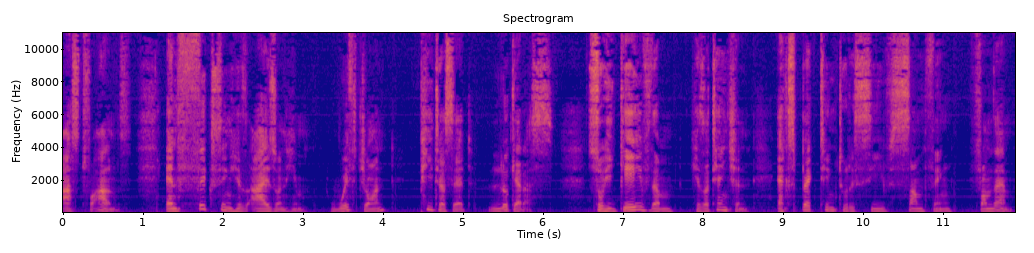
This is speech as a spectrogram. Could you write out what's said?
asked for alms. And fixing his eyes on him with John, Peter said, Look at us. So he gave them his attention, expecting to receive something from them.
